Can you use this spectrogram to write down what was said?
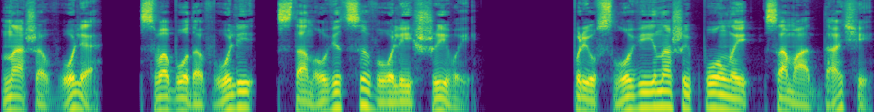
наша воля, свобода воли становится волей Шивы. При условии нашей полной самоотдачи,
